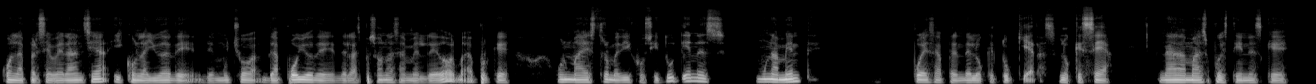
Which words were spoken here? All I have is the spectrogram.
con la perseverancia y con la ayuda de, mucho, de apoyo de, las personas a mi alrededor, porque un maestro me dijo, si tú tienes una mente, puedes aprender lo que tú quieras, lo que sea. Nada más pues tienes que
